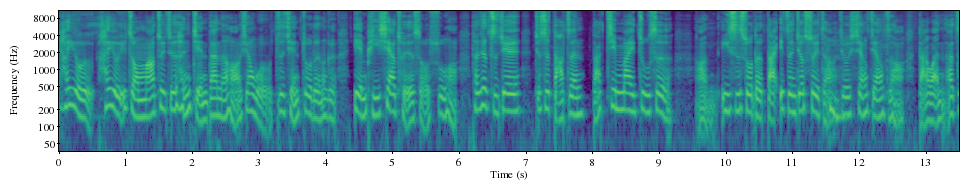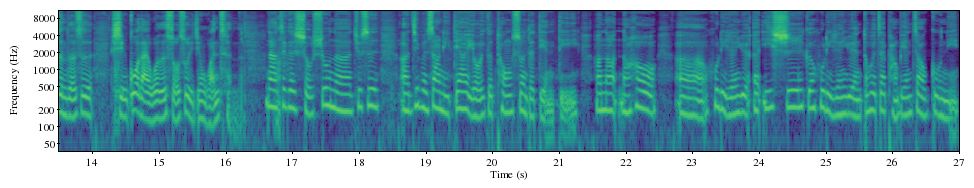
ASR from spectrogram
还有还有一种麻醉就是很简单的哈，像我之前做的那个眼皮下垂的手术哈，他就直接就是打针打静脉注射。啊，医师说的打一针就睡着，就像这样子哈，打完啊，真的是醒过来，我的手术已经完成了。那这个手术呢，就是呃，基本上你一定要有一个通顺的点滴啊，那然后呃，护理人员呃，医师跟护理人员都会在旁边照顾你，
